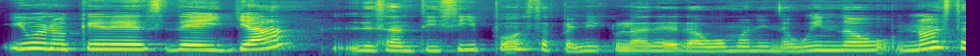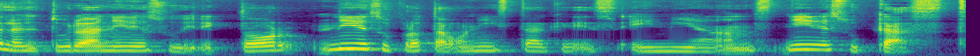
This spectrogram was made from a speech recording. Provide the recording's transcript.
Y bueno, que desde ya les anticipo, esta película de The Woman in the Window no está a la altura ni de su director, ni de su protagonista, que es Amy Adams, ni de su cast,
